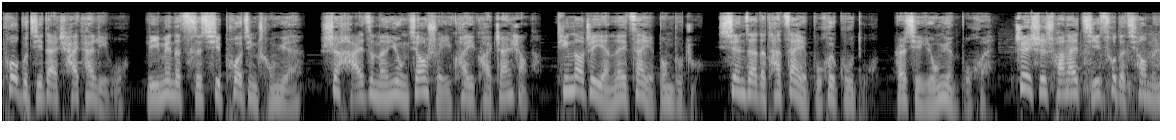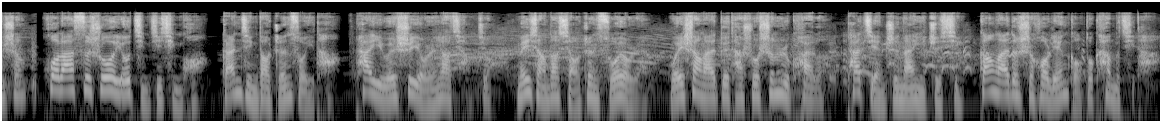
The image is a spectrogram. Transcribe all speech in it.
迫不及待拆开礼物，里面的瓷器破镜重圆，是孩子们用胶水一块一块粘上的。听到这，眼泪再也绷不住。现在的他再也不会孤独，而且永远不会。这时传来急促的敲门声，霍拉斯说有紧急情况，赶紧到诊所一趟。他以为是有人要抢救，没想到小镇所有人围上来对他说生日快乐，他简直难以置信。刚来的时候连狗都看不起他，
